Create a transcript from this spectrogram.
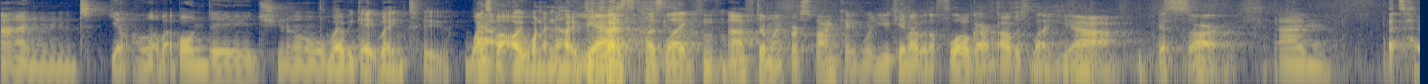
and you know a little bit of bondage. You know, Where are we gatewaying to? Wow. That's what I want to know. yeah, Because because like after my first spanking, when you came out with a flogger, I was like, yeah, yes sir. Um, that's how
